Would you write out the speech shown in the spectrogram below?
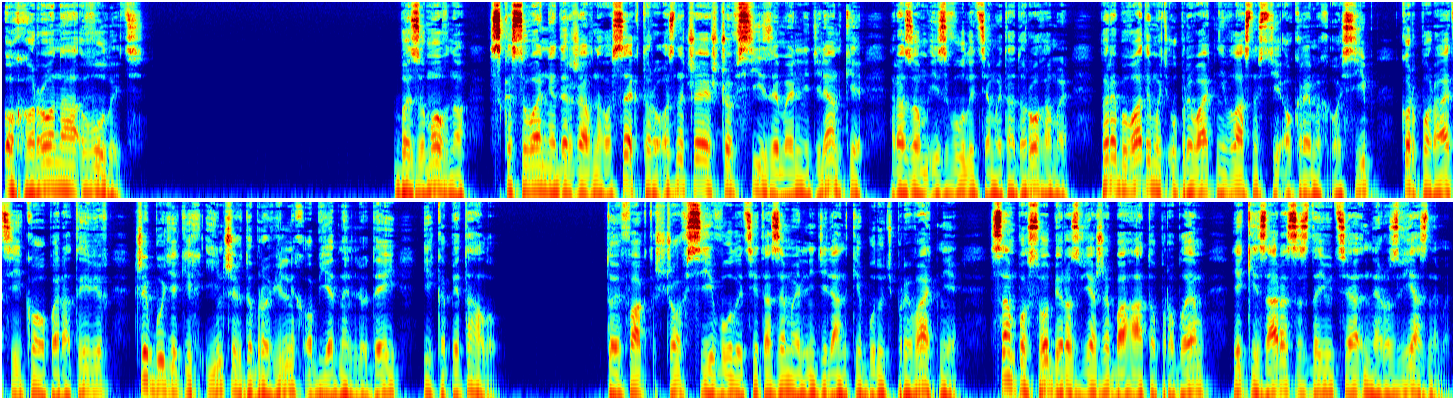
Охорона вулиць. Безумовно, скасування державного сектору означає, що всі земельні ділянки разом із вулицями та дорогами перебуватимуть у приватній власності окремих осіб, корпорацій, кооперативів чи будь-яких інших добровільних об'єднань людей і капіталу. Той факт, що всі вулиці та земельні ділянки будуть приватні, сам по собі розв'яже багато проблем, які зараз здаються нерозв'язними.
